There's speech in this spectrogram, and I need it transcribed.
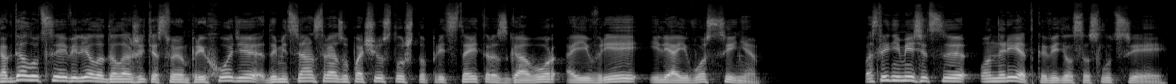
Когда Луция велела доложить о своем приходе, Домициан сразу почувствовал, что предстоит разговор о еврее или о его сыне. Последние месяцы он редко виделся с Луцией.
